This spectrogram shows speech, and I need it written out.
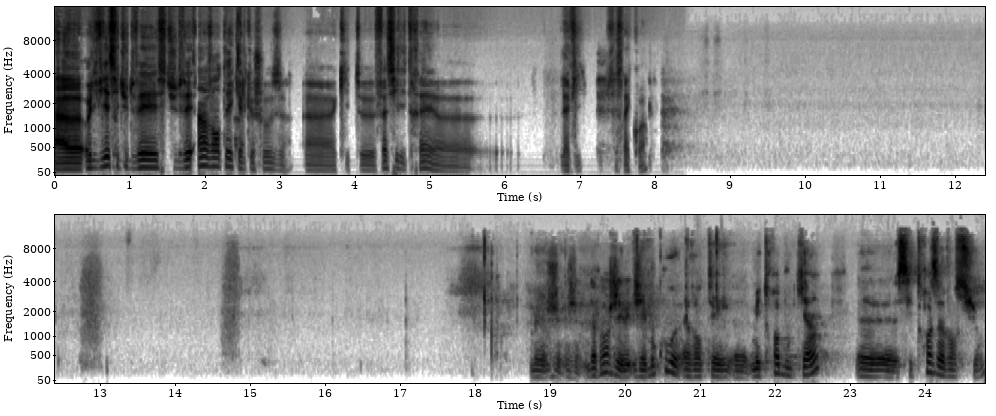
Euh, Olivier, si tu, devais, si tu devais inventer quelque chose euh, qui te faciliterait la vie, ce serait quoi? D'abord, j'ai beaucoup inventé. Mes trois bouquins, euh, ces trois inventions,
